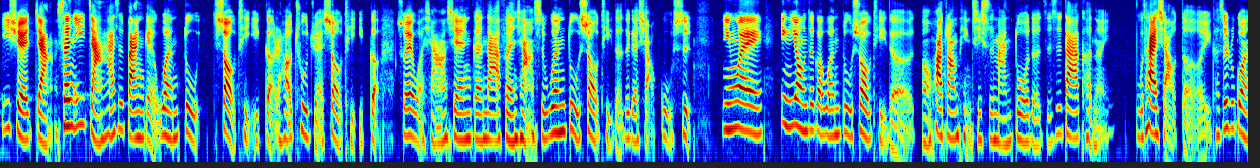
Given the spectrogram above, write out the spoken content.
医学奖、生医奖，它是颁给温度受体一个，然后触觉受体一个，所以我想要先跟大家分享是温度受体的这个小故事。因为应用这个温度受体的呃化妆品其实蛮多的，只是大家可能不太晓得而已。可是如果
